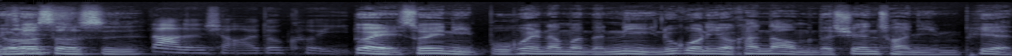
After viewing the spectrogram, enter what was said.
游乐设施，大人小孩都可以。对，所以你不会那么的腻。如果你有看到我们的宣传影片，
